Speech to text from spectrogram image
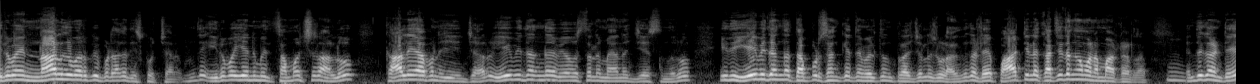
ఇరవై నాలుగు వరకు ఇప్పటిదాకా తీసుకొచ్చారు. అంటే ఇరవై ఎనిమిది సంవత్సరాలు కాలయాపన చేయించారు. ఏ విధంగా వ్యవస్థను మేనేజ్ చేస్తున్నారు? ఇది ఏ విధంగా తప్పుడు సంకేతం వెళ్తుంది ప్రజలు చూడాలి. ఎందుకంటే పార్టీలకు ఖచ్చితంగా మనం మాట్లాడదాం. ఎందుకంటే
